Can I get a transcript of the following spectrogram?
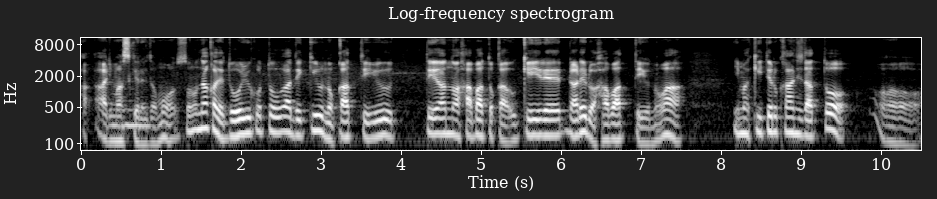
あありますけれども、その中でどういうことができるのかっていう提案の幅とか受け入れられる幅っていうのは今聞いてる感じだとお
